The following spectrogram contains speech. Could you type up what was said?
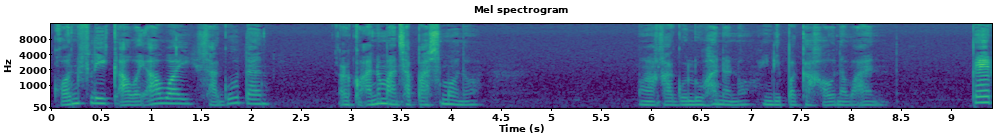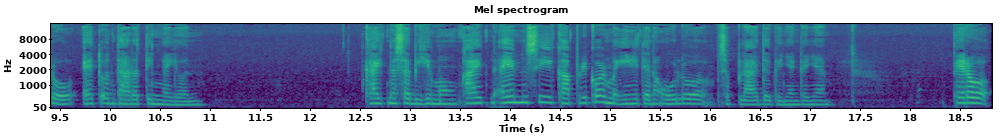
conflict, away-away, sagutan, or kung ano man sa past mo, no? Mga kaguluhan, ano? Hindi pagkakaunawaan. Pero, eto ang darating ngayon, kahit na sabihin mo, kahit, ayun si Capricorn, mainit ang ulo, suplada, ganyan-ganyan. Pero,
